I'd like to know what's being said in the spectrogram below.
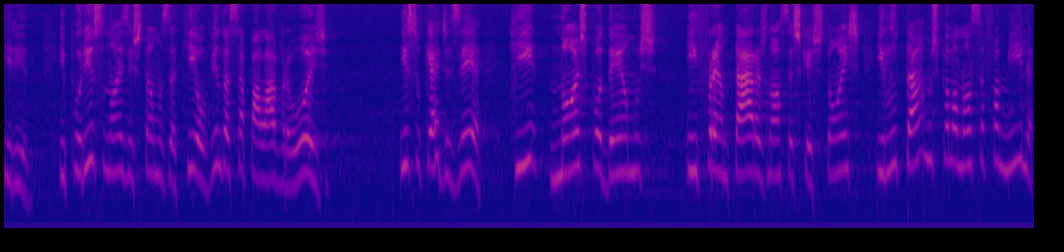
querido, e por isso nós estamos aqui ouvindo essa palavra hoje, isso quer dizer que nós podemos enfrentar as nossas questões e lutarmos pela nossa família.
